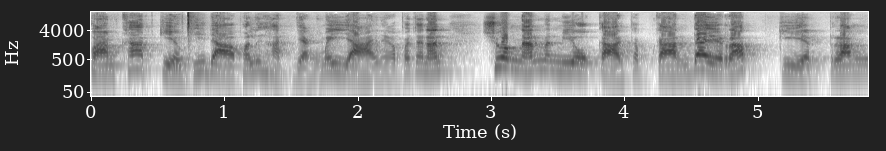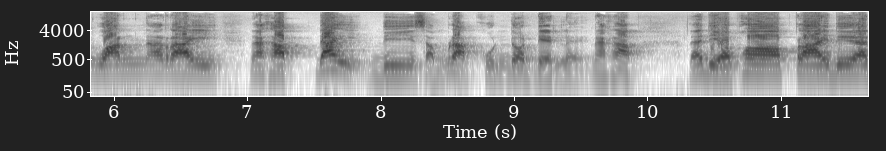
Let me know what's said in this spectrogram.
ความคาบเกี่ยวที่ดาวพฤหัสยังไม่ย้ายนะครับ เพราะฉะนั้นช่วงนั้นมันมีโอกาสกับการได้รับเกียรติรางวัลอะไรนะครับ ได้ดีสำหรับคุณโดดเด่นเลยนะครับ และเดี๋ยวพอปลายเดือน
